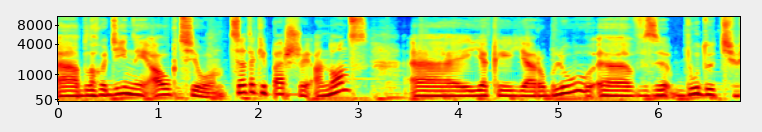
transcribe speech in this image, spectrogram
е, благодійний аукціон. Це такий перший анонс, е, який я роблю. Е, Будуть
